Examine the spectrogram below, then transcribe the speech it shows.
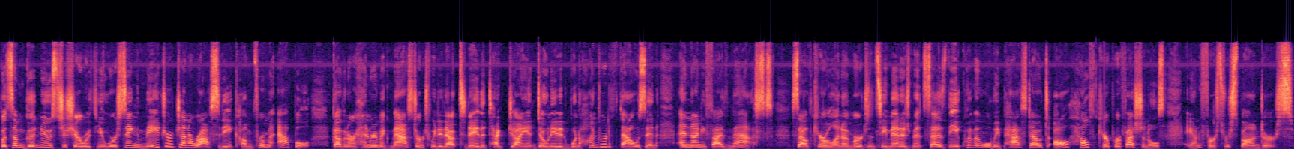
But some good news to share with you. We're seeing major generosity come from Apple. Governor Henry McMaster tweeted out today the tech giant donated 100,000 N95 masks. South Carolina Emergency Management says the equipment will be passed out to all healthcare professionals and first responders.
